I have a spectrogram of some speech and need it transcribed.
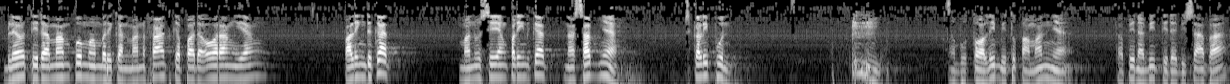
Beliau tidak mampu memberikan manfaat kepada orang yang paling dekat. Manusia yang paling dekat nasabnya. Sekalipun. Abu Talib itu pamannya. Tapi Nabi tidak bisa apa?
